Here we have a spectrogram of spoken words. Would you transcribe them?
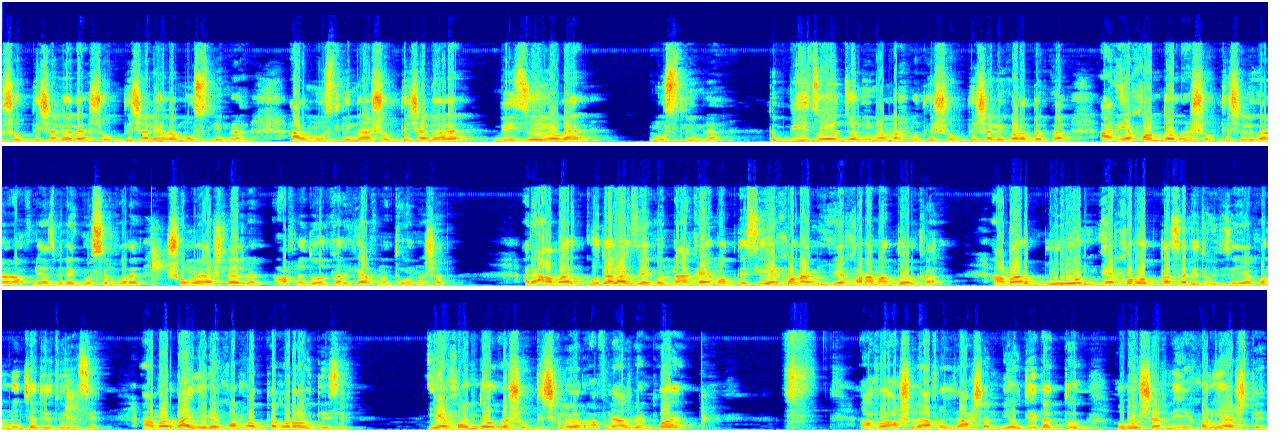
শক্তিশালী হলে শক্তিশালী হবে মুসলিমরা। আর মুসলিমরা শক্তিশালী হলে বিজয়ী হবে মুসলিমরা। তো বিজয়ের জন্য ইমাম মাহমুদকে শক্তিশালী করার দরকার। আর এখন দরকার শক্তিশালী করার আপনি আসবেন এক বছর পরে, সময় আসলে আসবেন। আপনার দরকার কি আপনার তখন আসার? আরে আমার কুদা লাগছে এখন, না খায় মরতেছি এখন আমি, এখন আমার দরকার। আমার বোন এখন অত্যাচারিত হইতেছে, এখন নির্যাতিত হইতেছে। আমার বাইরের এখন হত্যা করা হইতেছে। এখন দরকার শক্তিশালী হওয়ার। আপনি আসবেন পরে? আসলে আপনার যদি আসার নিয়তই থাকতো, অবশ্যই আপনি এখনই আসতেন,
